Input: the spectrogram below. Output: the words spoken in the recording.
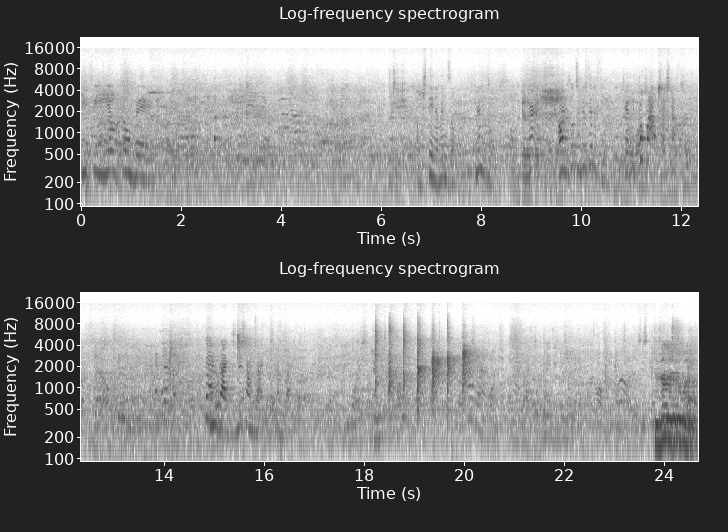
Enfim, ele também. Oh, Cristina, menos um. Menos um. Quero Olha, os outros deviam ser assim. Quero papá, já está. Há medalhas, neste há Decisão deste combate.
